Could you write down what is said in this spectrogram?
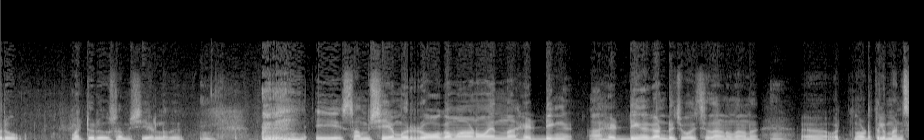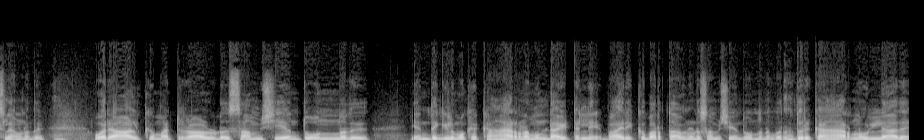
ഒരു മറ്റൊരു സംശയമുള്ളത് ഈ സംശയം ഒരു രോഗമാണോ എന്ന ഹെഡിങ് ആ ഹെഡിങ് കണ്ട് ചോദിച്ചതാണെന്നാണ് നോട്ടത്തിൽ മനസ്സിലാവുന്നത്. ഒരാൾക്ക് മറ്റൊരാളോട് സംശയം തോന്നുന്നത് എന്തെങ്കിലുമൊക്കെ കാരണം ഉണ്ടായിട്ടല്ലേ ഭാര്യയ്ക്ക് ഭർത്താവിനോട് സംശയം തോന്നുന്നത്? വെറുതെ ഒരു കാരണമില്ലാതെ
